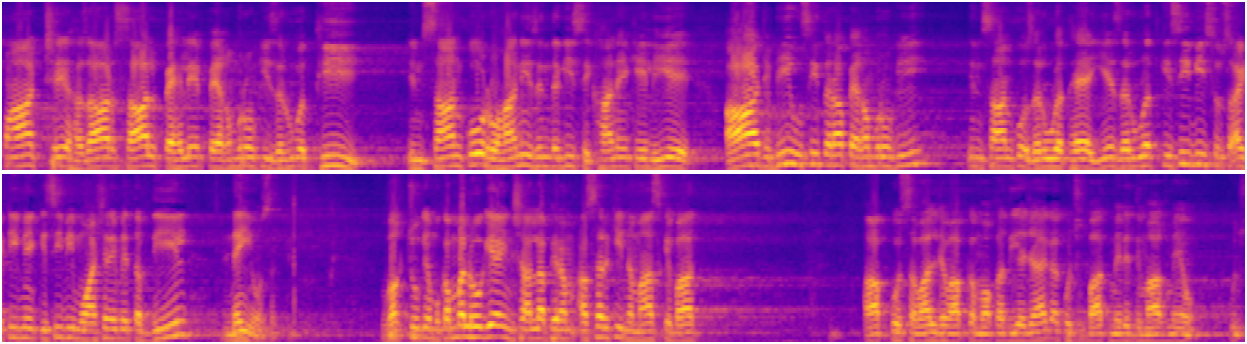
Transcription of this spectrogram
پانچ چھ ہزار سال پہلے پیغمبروں کی ضرورت تھی انسان کو روحانی زندگی سکھانے کے لیے آج بھی اسی طرح پیغمبروں کی انسان کو ضرورت ہے یہ ضرورت کسی بھی سوسائٹی میں کسی بھی معاشرے میں تبدیل نہیں ہو سکتی وقت چونکہ مکمل ہو گیا انشاءاللہ پھر ہم اثر کی نماز کے بعد آپ کو سوال جواب کا موقع دیا جائے گا کچھ بات میرے دماغ میں کچھ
